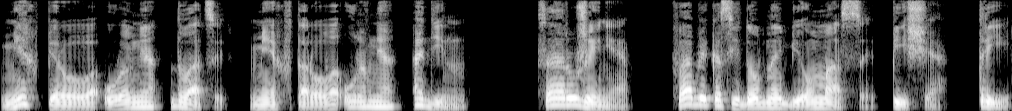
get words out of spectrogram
Мех первого уровня 20. Мех второго уровня 1. Сооружение. Фабрика съедобной биомассы. Пища. 3.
